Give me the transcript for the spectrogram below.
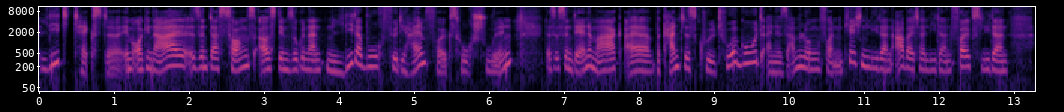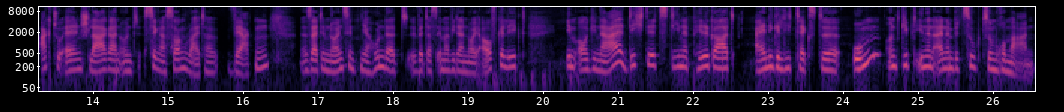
Liedtexte. Im Original sind das Songs aus dem sogenannten Liederbuch für die Heimvolkshochschulen. Das ist in Dänemark ein bekanntes Kulturgut, eine Sammlung von Kirchenliedern, Arbeiterliedern, Volksliedern, aktuellen Schlagern und Singer-Songwriter-Werken. Seit dem 19. Jahrhundert wird das immer wieder neu aufgelegt. Im Original dichtet Stine Pilgard einige Liedtexte um und gibt ihnen einen Bezug zum Roman.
